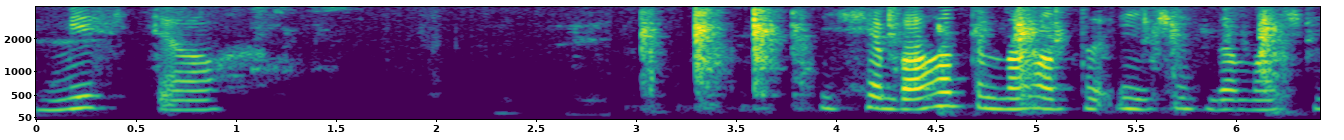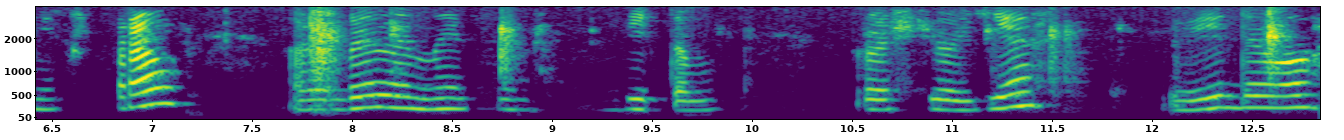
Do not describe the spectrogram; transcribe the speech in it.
місцях. І ще багато-багато інших домашніх справ робили ми цим літом, про що є відео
